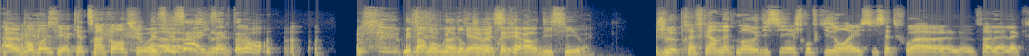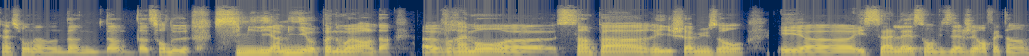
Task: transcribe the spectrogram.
Ah, pour moi, c'est il y a 4-5 ans, tu vois. Mais c'est ça, exactement. Mais pardon, oui, donc tu le préfères à Odyssey, ouais. Je le préfère nettement à Odyssey et je trouve qu'ils ont réussi cette fois euh, le, la, la, création d'un sort de simili, un mini open world euh, vraiment euh, sympa, riche, amusant et, et, ça laisse envisager en fait un,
